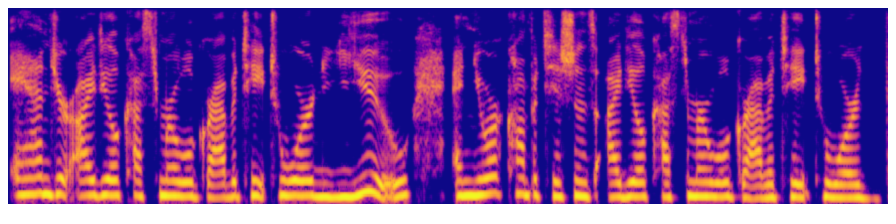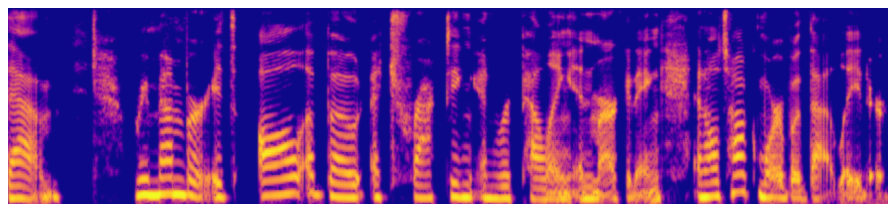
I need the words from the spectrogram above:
and your ideal customer will gravitate toward you, and your competition's ideal customer will gravitate toward them. Remember, it's all about attracting and repelling in marketing. And I'll talk more about that later.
